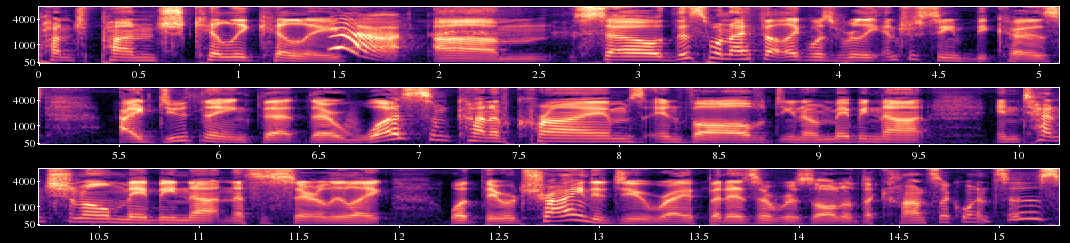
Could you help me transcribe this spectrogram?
punch punch killy killy. Yeah. Um, so this one I felt like was really interesting because I do think that there was some kind of crimes involved, you know, maybe not intentional, maybe not necessarily like what they were trying to do, right? But as a result of the consequences.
